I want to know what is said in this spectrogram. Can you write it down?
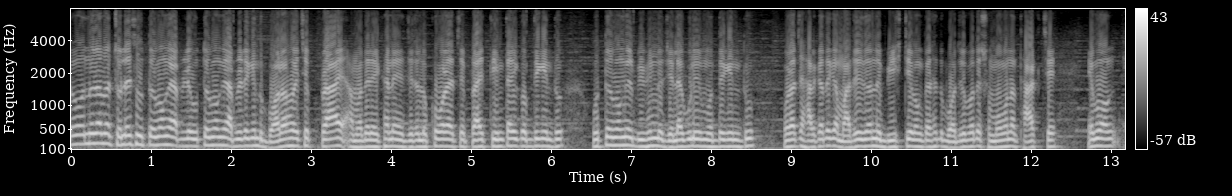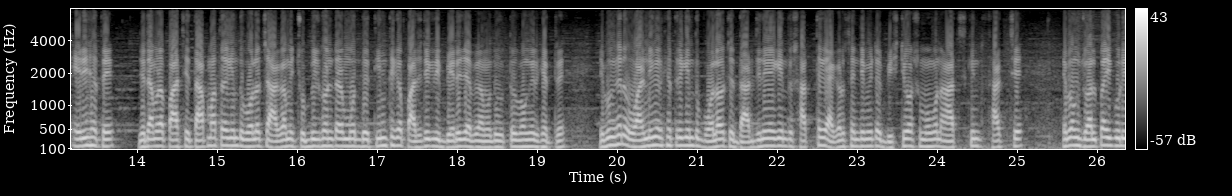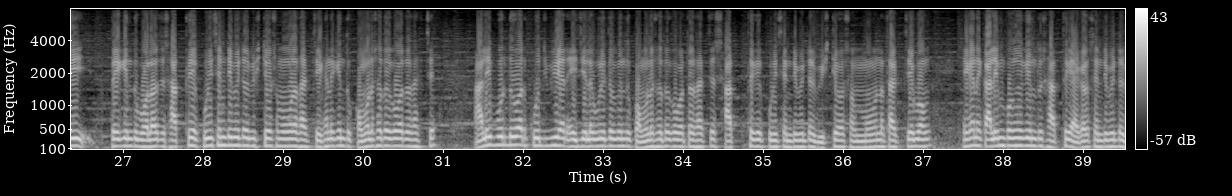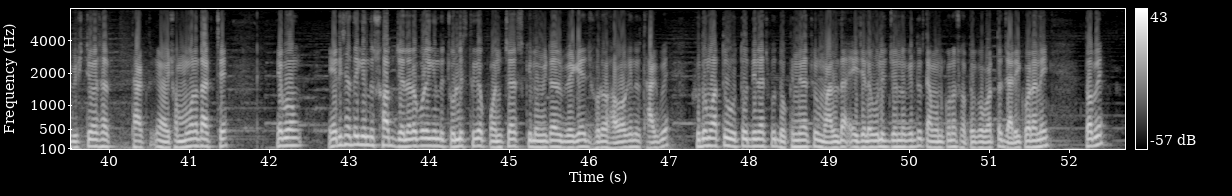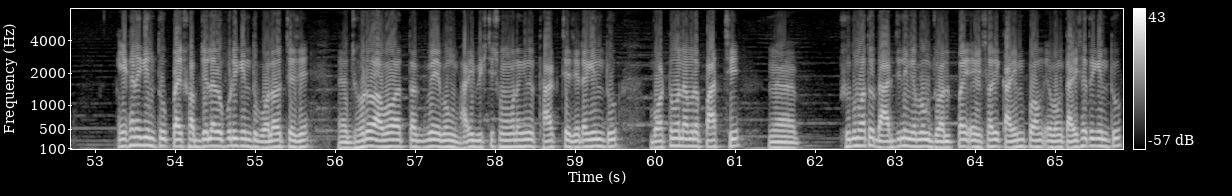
তো বন্ধুরা, আমরা চলে এসেছি উত্তরবঙ্গের আপডেট উত্তরবঙ্গের আপডেটে কিন্তু বলা হয়েছে প্রায় আমাদের এখানে যেটা লক্ষ্য করা যাচ্ছে, প্রায় তিন তারিখ অবধি কিন্তু উত্তরবঙ্গের বিভিন্ন জেলাগুলির মধ্যে কিন্তু ওরা হচ্ছে হালকা থেকে মাঝারি ধরনের বৃষ্টি এবং তার সাথে বজ্রপাতের সম্ভাবনা থাকছে এবং এরই সাথে যেটা আমরা পাচ্ছি, তাপমাত্রা কিন্তু বলা হচ্ছে আগামী চব্বিশ ঘণ্টার মধ্যে তিন থেকে পাঁচ ডিগ্রি বেড়ে যাবে আমাদের উত্তরবঙ্গের ক্ষেত্রে। এবং এখানে ওয়ার্নিংয়ের ক্ষেত্রে কিন্তু বলা হচ্ছে দার্জিলিংয়ে কিন্তু সাত থেকে এগারো সেন্টিমিটার বৃষ্টি হওয়ার সম্ভাবনা আজ কিন্তু থাকছে এবং জলপাইগুড়িতে কিন্তু বলা হচ্ছে সাত থেকে কুড়ি সেন্টিমিটার বৃষ্টি হওয়ার সম্ভাবনা থাকছে। এখানে কিন্তু কমলা সতর্কবার্তা থাকছে। আলিপুরদুয়ার, কুচবিহার এই জেলাগুলিতেও কিন্তু কমলা সতর্কবার্তা থাকছে। সাত থেকে কুড়ি সেন্টিমিটার বৃষ্টি হওয়ার সম্ভাবনা থাকছে এবং এখানে কালিম্পংয়ে কিন্তু সাত থেকে এগারো সেন্টিমিটার বৃষ্টি হওয়ার থাক- সম্ভাবনা থাকছে এবং এরই সাথে কিন্তু সব জেলার উপরে কিন্তু চল্লিশ থেকে পঞ্চাশ কিলোমিটার বেগে ঝোড়ো হাওয়া কিন্তু থাকবে। শুধুমাত্র উত্তর দিনাজপুর, দক্ষিণ দিনাজপুর, মালদা এই জেলাগুলির জন্য কিন্তু তেমন কোনো সতর্কবার্তা জারি করা নেই। তবে এখানে কিন্তু প্রায় সব জেলার উপরেই কিন্তু বলা হচ্ছে যে ঝোড়ো আবহাওয়া থাকবে এবং ভারী বৃষ্টির সম্ভাবনা কিন্তু থাকছে, যেটা কিন্তু বর্তমানে আমরা পাচ্ছি শুধুমাত্র দার্জিলিং এবং জলপাই সরি কালিম্পং এবং তারই সাথে কিন্তু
